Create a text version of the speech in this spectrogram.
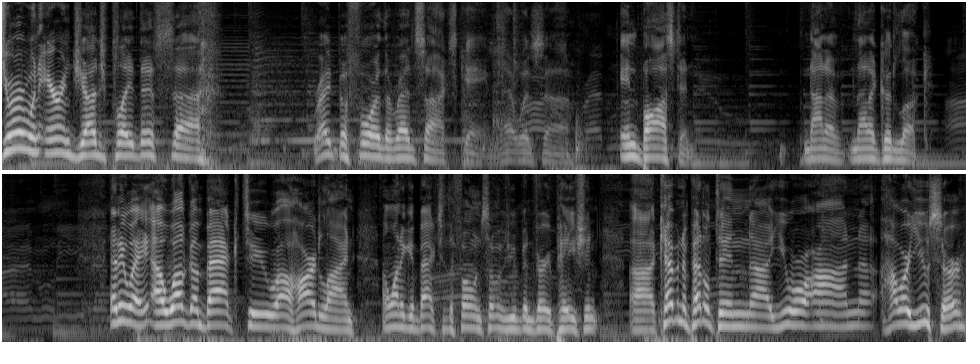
Do you remember when Aaron Judge played this uh, right before the Red Sox game? That was uh, in Boston. Not a not a good look. Anyway, uh, welcome back to uh, Hardline. I want to get back to the phone. Some of you have been very patient. Uh, Kevin and Pendleton, uh, you are on. How are you, sir?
